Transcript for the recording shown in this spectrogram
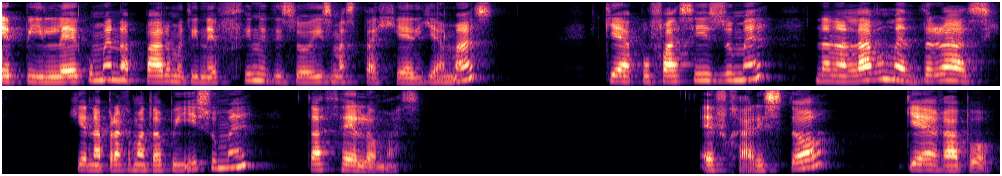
επιλέγουμε να πάρουμε την ευθύνη της ζωής μας στα χέρια μας και αποφασίζουμε να αναλάβουμε δράση για να πραγματοποιήσουμε τα θέλω μας. Ευχαριστώ και αγαπώ.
